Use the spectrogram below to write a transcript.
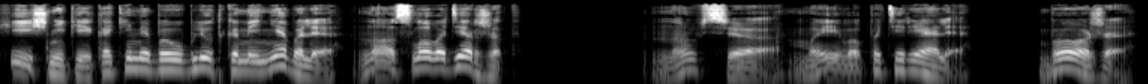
Хищники, какими бы ублюдками не были, но слово держат. Ну все, мы его потеряли. Боже,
